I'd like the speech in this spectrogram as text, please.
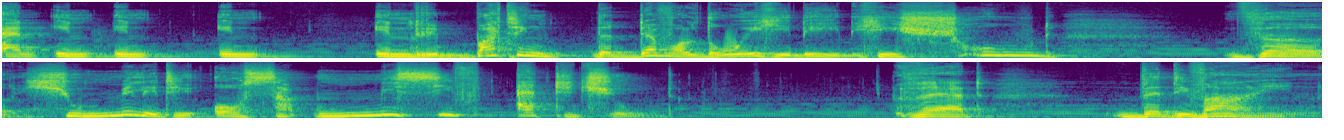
And in in in in rebutting the devil the way he did, he showed the humility or submissive attitude that the divine,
